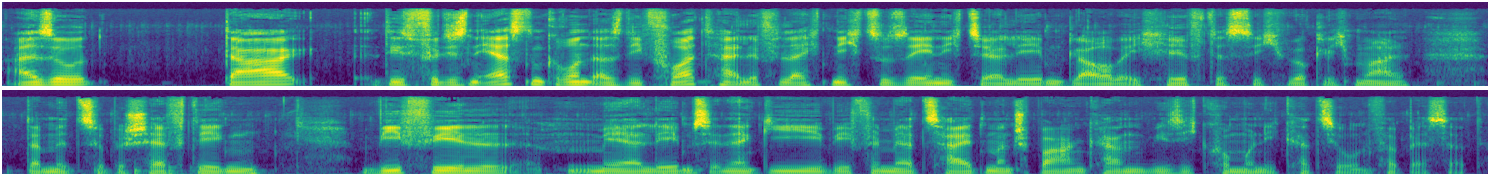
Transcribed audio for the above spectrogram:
Also da dies, für diesen ersten Grund, also die Vorteile vielleicht nicht zu sehen, nicht zu erleben, glaube ich, hilft es sich wirklich mal damit zu beschäftigen, wie viel mehr Lebensenergie, wie viel mehr Zeit man sparen kann, wie sich Kommunikation verbessert.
